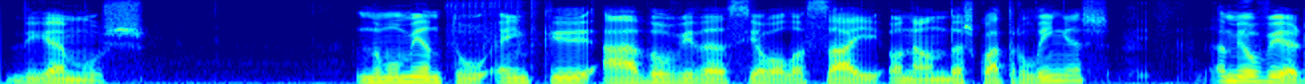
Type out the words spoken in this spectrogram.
digamos, no momento em que há dúvida se a bola sai ou não das quatro linhas, a meu ver,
